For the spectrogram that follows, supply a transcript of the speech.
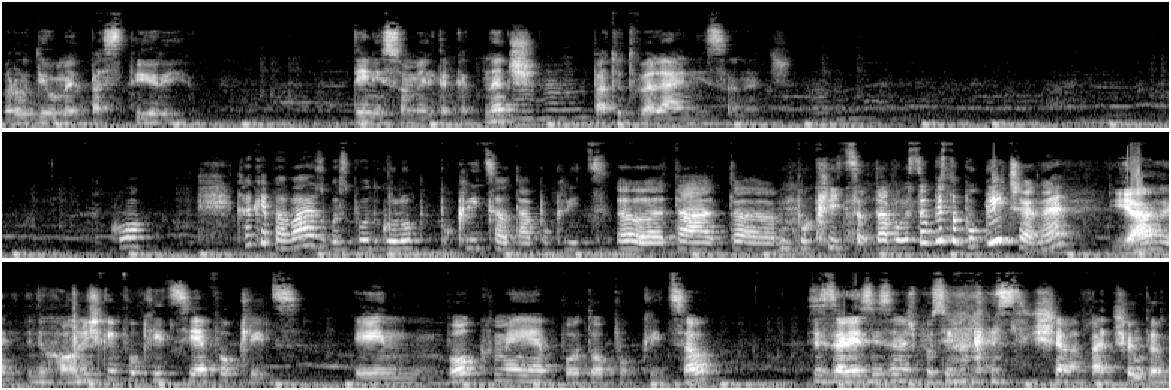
rodil med pastiri. Te niso imeli takrat nič, Mhm. pa tudi velaj niso nič. Tako. Kaj je pa vas, gospod Golob, poklical ta poklic? Uh, ta, ta poklical, ta, poklic, v bistvu pokliče, ne? Ja, duhovniški poklic je poklic. In Bog me je po to poklical. Zdaj, res nisem več posebej kaj slišal, pa čutil.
